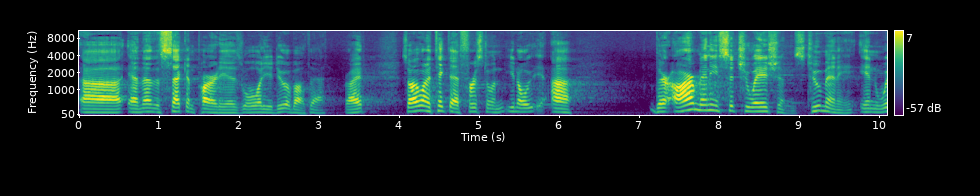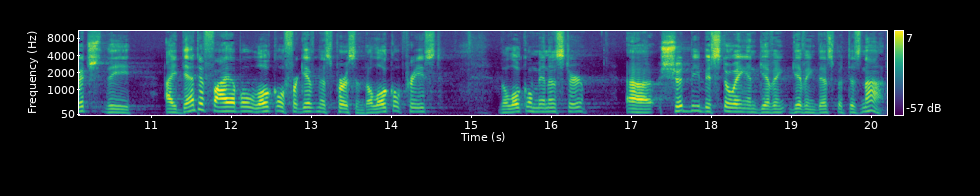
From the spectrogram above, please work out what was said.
Uh, and then the second part is, well, what do you do about that, right? So I want to take that first one. You know, uh, there are many situations, too many, in which the identifiable local forgiveness person, the local priest, the local minister, uh, should be bestowing and giving, giving this, but does not.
